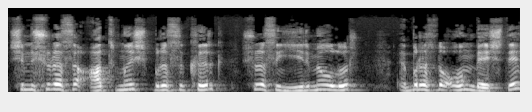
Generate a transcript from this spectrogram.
Şimdi şurası 60, burası 40, şurası 20 olur. E, burası da 15'ti.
